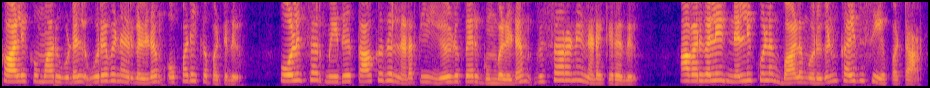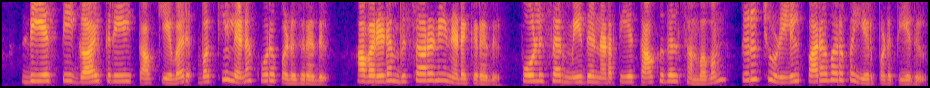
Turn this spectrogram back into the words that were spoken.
காளிக்குமார் உடல் உறவினர்களிடம் ஒப்படைக்கப்பட்டது. போலீசார் மீது தாக்குதல் நடத்திய ஏழு பேர் கும்பலிடம் விசாரணை நடக்கிறது. அவர்களில் நெல்லிக்குளம் பாலமுருகன் கைது செய்யப்பட்டார். டிஎஸ்பி காயத்ரியை தாக்கியவர் வக்கீல் என கூறப்படுகிறது. அவரிடம் விசாரணை நடக்கிறது. போலீசார் மீது நடத்திய தாக்குதல் சம்பவம் திருச்சுழியில் பரபரப்பை ஏற்படுத்தியது.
